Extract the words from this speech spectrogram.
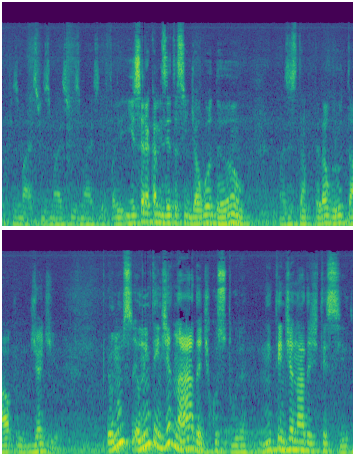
Eu fiz mais, fiz mais, fiz mais. Eu falei, e isso era camiseta assim de algodão, umas estampas pedal bruto tal, pro dia a dia. Eu não, eu não entendia nada de costura, não entendia nada de tecido.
